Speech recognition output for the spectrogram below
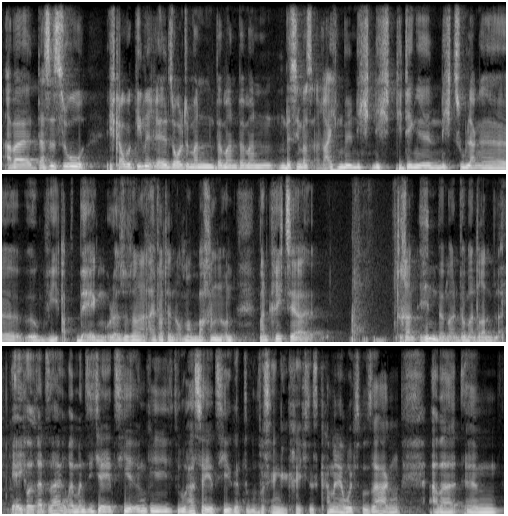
Aber das ist so, ich glaube generell sollte man, wenn man, wenn man ein bisschen was erreichen will, nicht, nicht die Dinge nicht zu lange irgendwie abwägen oder so, sondern einfach dann auch mal machen. Und man kriegt es ja dran hin, wenn man, wenn man dran bleibt. Ja, ich wollte gerade sagen, weil man sieht ja jetzt hier irgendwie, du hast ja jetzt hier ganz gut was hingekriegt, das kann man ja ruhig so sagen, aber ähm,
